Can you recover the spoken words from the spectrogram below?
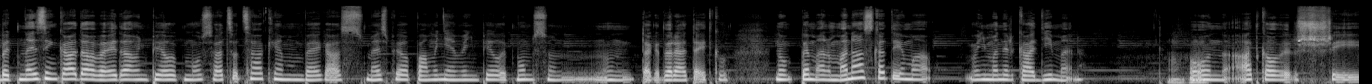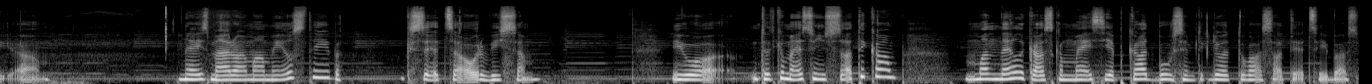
bet nezinu, kādā veidā viņi pielika mūsu vecākiem, un beigās mēs pielipām viņiem, viņi pielika mums. Un, un tagad varētu teikt, ka, nu, piemēram, manā skatījumā viņi man ir kā ģimene. Aha. Un atkal ir šī um, neizmērojamā mīlestība, kas iet cauri visam. Jo tad, kad mēs viņus satikām, uh, man nelikās, ka mēs jebkad būsim tik ļoti tuvās attiecībās.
